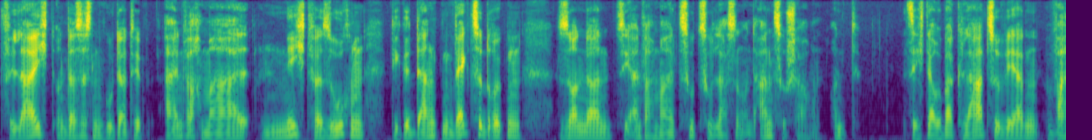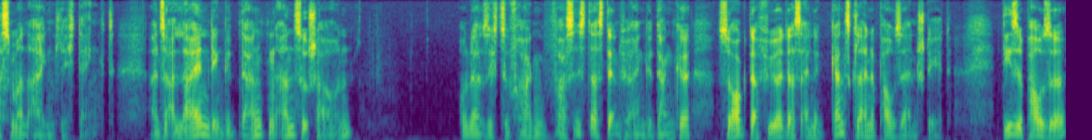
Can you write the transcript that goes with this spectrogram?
vielleicht, und das ist ein guter Tipp, einfach mal nicht versuchen, die Gedanken wegzudrücken, sondern sie einfach mal zuzulassen und anzuschauen und sich darüber klar zu werden, was man eigentlich denkt. Also allein den Gedanken anzuschauen oder sich zu fragen, was ist das denn für ein Gedanke, sorgt dafür, dass eine ganz kleine Pause entsteht. Diese Pause,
